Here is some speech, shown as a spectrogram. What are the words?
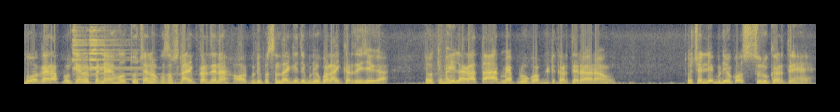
तो अगर आप लोग चैनल पर नए हो तो चैनल को सब्सक्राइब कर देना और वीडियो पसंद आएगी तो वीडियो को लाइक कर दीजिएगा, क्योंकि भाई लगातार मैं आप लोगों को अपडेट करते रह रहा हूँ। तो चलिए वीडियो को शुरू करते हैं।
